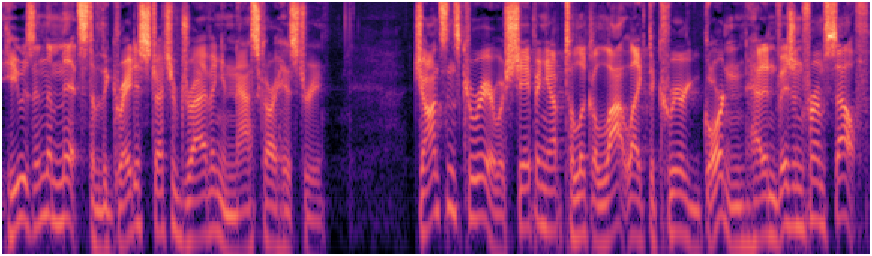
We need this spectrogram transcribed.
he was in the midst of the greatest stretch of driving in NASCAR history. Johnson's career was shaping up to look a lot like the career Gordon had envisioned for himself.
